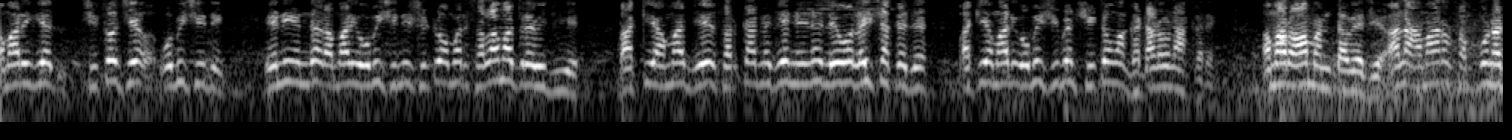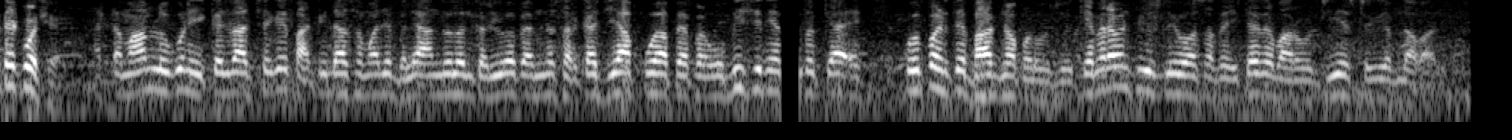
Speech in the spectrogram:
અમારી જે સીટો છે ઓબીસીની, એની અંદર અમારી ઓબીસીની સીટો અમારી સલામત રહેવી જોઈએ. બાકી આમાં જે સરકારને જે નિર્ણય લેવો લઈ શકે છે, બાકી અમારી ઓબીસી સીટોમાં ઘટાડો ના કરે. અમારો આ મંતવ્ય છે અને અમારો સંપૂર્ણ ટેકો છે. આ તમામ લોકોની એક જ વાત છે કે પાટીદાર સમાજે ભલે આંદોલન કર્યું હોય એમને સરકાર જે આપવું આપે, પણ ઓબીસીની અંદર તો ક્યાંય કોઈ પણ રીતે ભાગ ન પડવો જોઈએ. કેમેરામેન પિયુષ લેવા સાથે હિતેન્દ્ર બારોટ, જીએસટીવી, અમદાવાદ.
